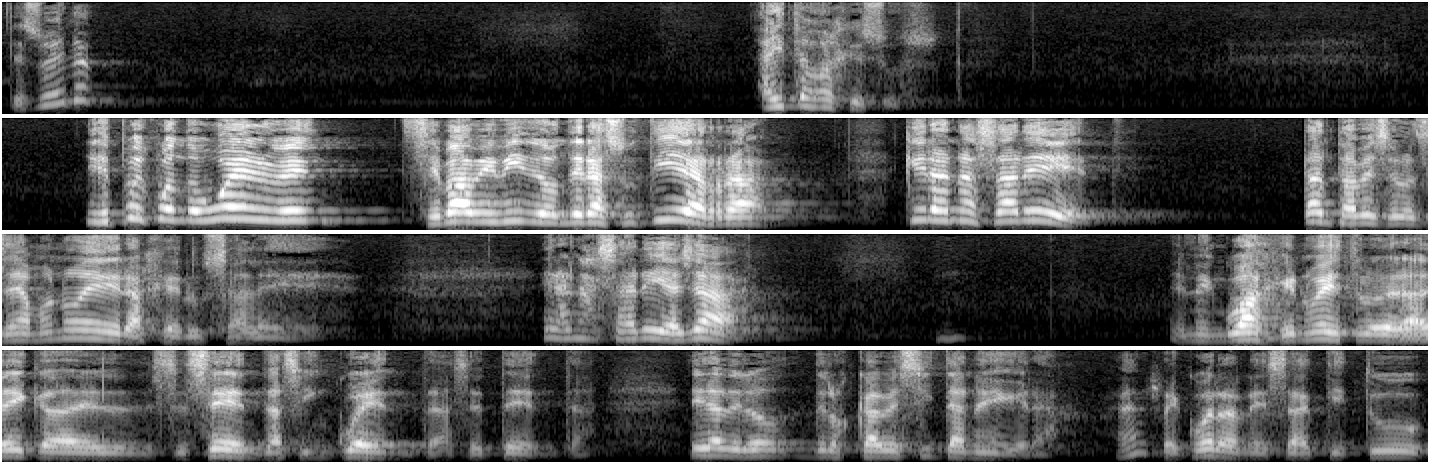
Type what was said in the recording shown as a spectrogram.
¿Te suena? Ahí estaba Jesús. Y después cuando vuelven, se va a vivir donde era su tierra, que era Nazaret. Tantas veces lo enseñamos, no era Jerusalén, era Nazaret allá. El lenguaje nuestro de la década del 60, 50, 70, era de, los, de los cabecita negra. ¿eh? ¿Recuerdan esa actitud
